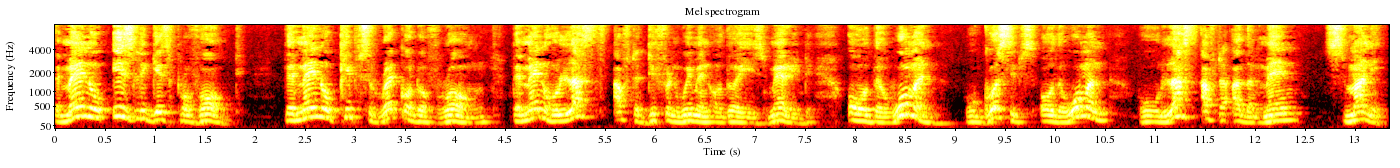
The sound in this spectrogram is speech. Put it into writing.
The man who easily gets provoked, the man who keeps record of wrong, the man who lusts after different women although he is married, or the woman who gossips, or the woman who lusts after other men's money.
